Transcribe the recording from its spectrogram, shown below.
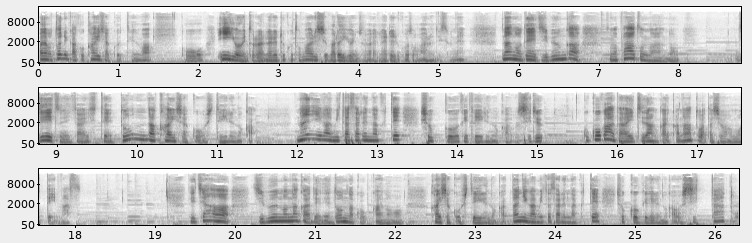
あ、でもとにかく解釈っていうのはこういいように捉えられることもあるし悪いように捉えられることもあるんですよね。なので自分がそのパートナーの事実に対してどんな解釈をしているのか何が満たされなくてショックを受けているのかを知るここが第一段階かなと私は思っています。でじゃあ自分の中でねどんなこあの解釈をしているのか何が満たされなくてショックを受けているのかを知った後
